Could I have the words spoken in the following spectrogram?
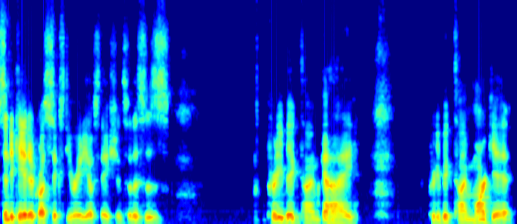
syndicated across 60 radio stations. So this is pretty big time guy, pretty big time market.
